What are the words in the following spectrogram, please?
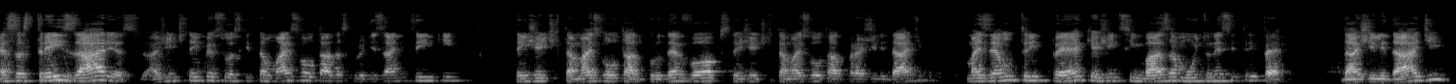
essas três áreas, a gente tem pessoas que estão mais voltadas para o design thinking, tem gente que está mais voltado para o DevOps, tem gente que está mais voltado para agilidade, mas é um tripé que a gente se embasa muito nesse tripé. da agilidade,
